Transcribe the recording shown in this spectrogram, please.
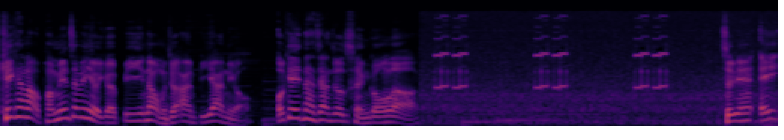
可以看到旁边这边有一个 B，那我们就按 B 按钮。OK，那这样就成功了。这边 A，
